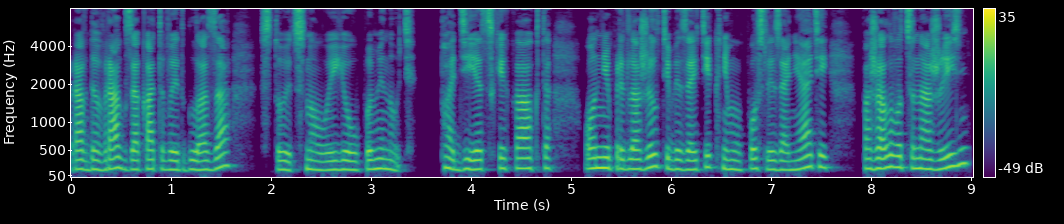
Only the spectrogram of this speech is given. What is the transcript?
Правда, враг закатывает глаза, стоит снова ее упомянуть. По-детски как-то. Он не предложил тебе зайти к нему после занятий, пожаловаться на жизнь,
